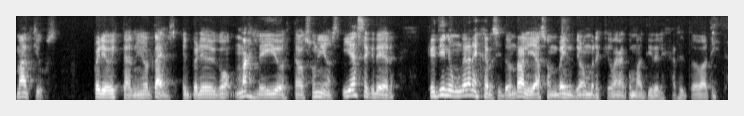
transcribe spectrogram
Matthews, periodista del New York Times, el periódico más leído de Estados Unidos, y hace creer que tiene un gran ejército. En realidad son 20 hombres que van a combatir el ejército de Batista.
